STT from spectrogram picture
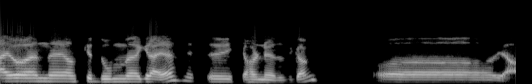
er jo en eh, ganske dum eh, greie hvis du ikke har nødutgang. Og ja,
